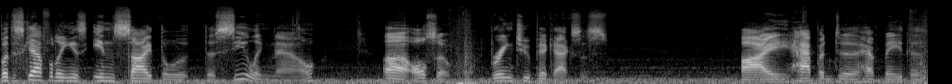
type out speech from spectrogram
but the scaffolding is inside the, the ceiling now. Uh, also, bring two pickaxes. I happen to have made the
